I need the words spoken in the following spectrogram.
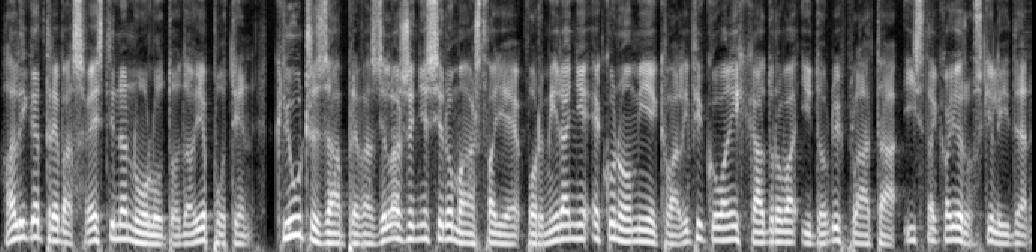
ali ga treba svesti na nulu, dodao je Putin. Ključ za prevazilaženje siromaštva je formiranje ekonomije kvalifikovanih kadrova i dobrih plata, istakao je ruski lider.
